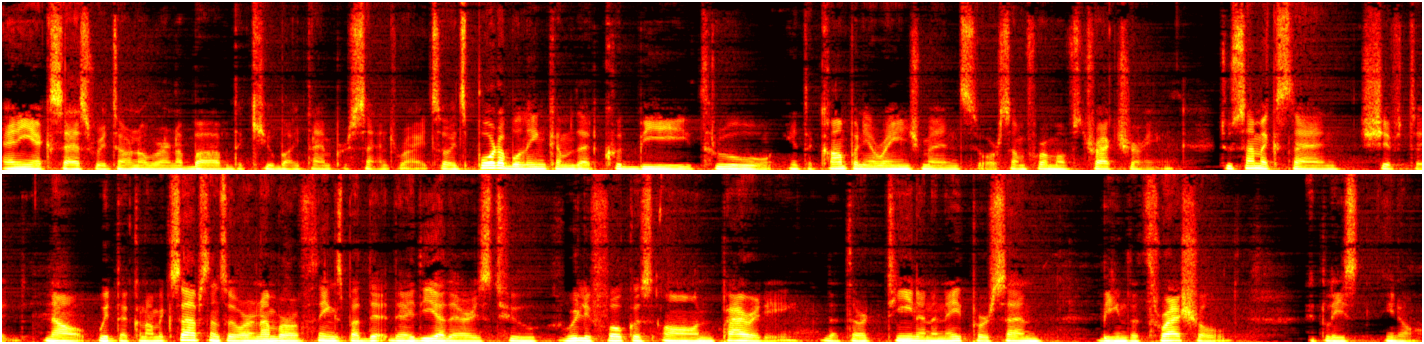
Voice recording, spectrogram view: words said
any excess return over and above the QBAI 10%, right? So it's portable income that could be through intercompany arrangements or some form of structuring to some extent shifted. Now, with economic substance or a number of things, but the, the idea there is to really focus on parity, the 13 and an 8% being the threshold, at least, you know,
